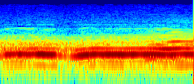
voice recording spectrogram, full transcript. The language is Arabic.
تكذبون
